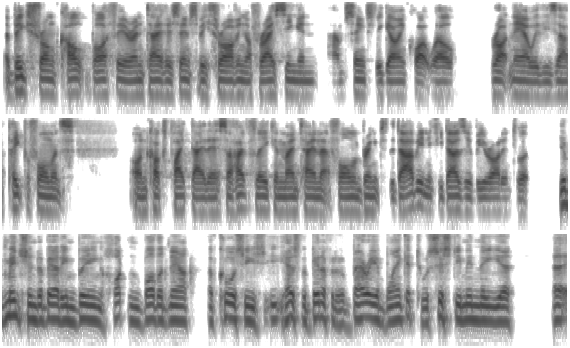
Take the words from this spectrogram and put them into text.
a big, strong colt by Fiorente who seems to be thriving off racing and um, seems to be going quite well right now with his uh, peak performance on Cox Plate Day there. So hopefully he can maintain that form and bring it to the Derby. And if he does, he'll be right into it. You've mentioned about him being hot and bothered now. Of course, he's, he has the benefit of a barrier blanket to assist him in the uh, uh,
